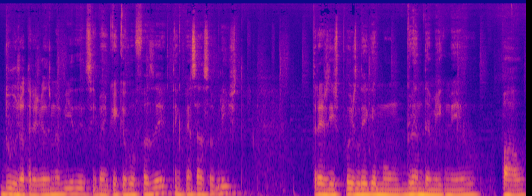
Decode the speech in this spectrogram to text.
duas ou três vezes na vida, assim, bem, o que é que eu vou fazer? Tenho que pensar sobre isto. Três dias depois liga-me um grande amigo meu, Paulo.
